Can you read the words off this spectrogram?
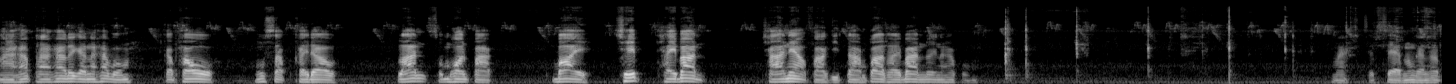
มาครับทานข้าวด้วยกันนะครับผมกะเพราหมูสับไข่ดาว ร้านสมพรปากบายเชฟไทยบ้าน ชาแนลฝากติดตามป้าไทยบ้านด้วยนะครับผม มาแซ่บๆน้องกันครับ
